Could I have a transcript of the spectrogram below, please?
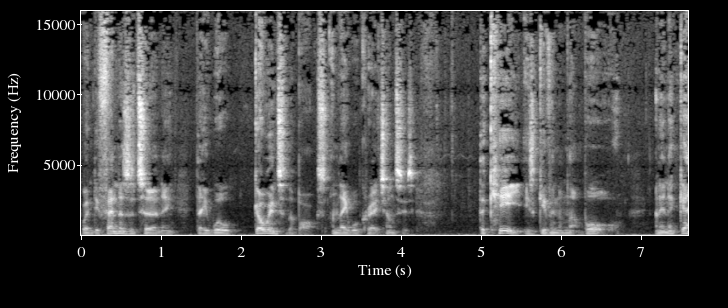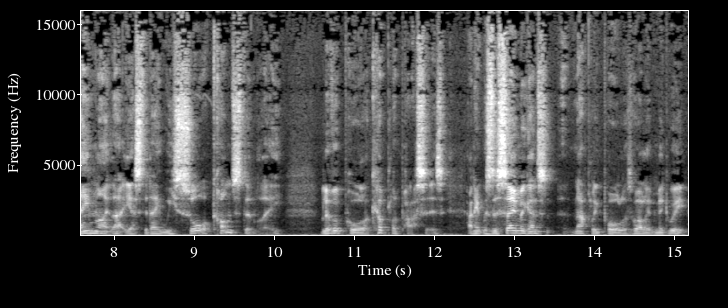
when defenders are turning, they will go into the box and they will create chances. The key is giving them that ball. And in a game like that yesterday, we saw constantly Liverpool a couple of passes, and it was the same against Napoli Paul as well in midweek.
